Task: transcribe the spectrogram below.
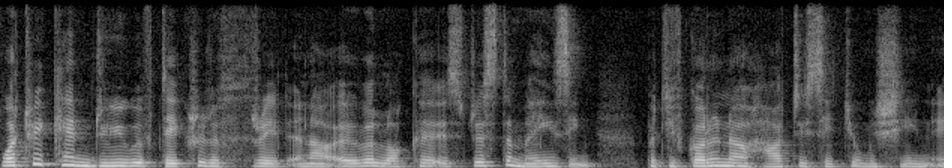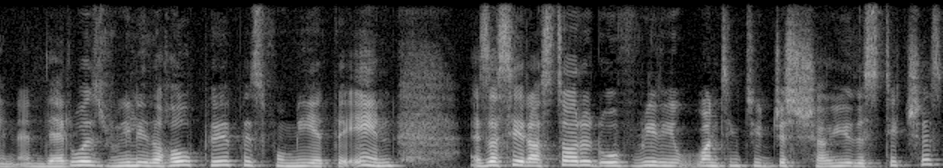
What we can do with decorative thread and our overlocker is just amazing, but you've got to know how to set your machine in. And that was really the whole purpose for me at the end. As I said, I started off really wanting to just show you the stitches,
